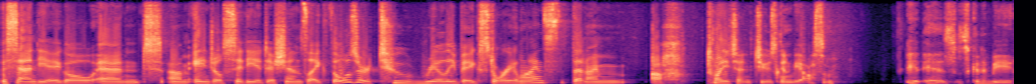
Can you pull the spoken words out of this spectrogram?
the San Diego and um, Angel City editions, like those are two really big storylines that I'm. Uh, 2022 is going to be awesome. It is. It's going to be.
